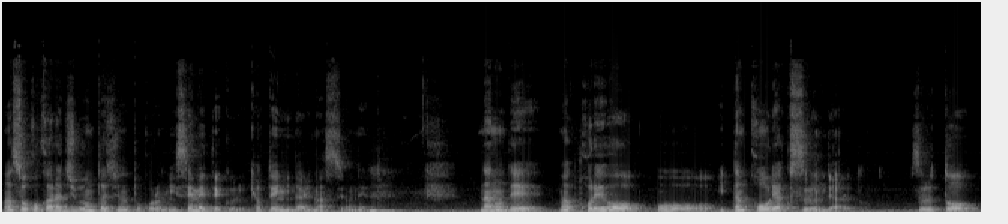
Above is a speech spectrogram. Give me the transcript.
まあ、そこから自分たちのところに攻めてくる拠点になりますよね。うんなので、まあ、これをお一旦攻略するんであるとすると、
